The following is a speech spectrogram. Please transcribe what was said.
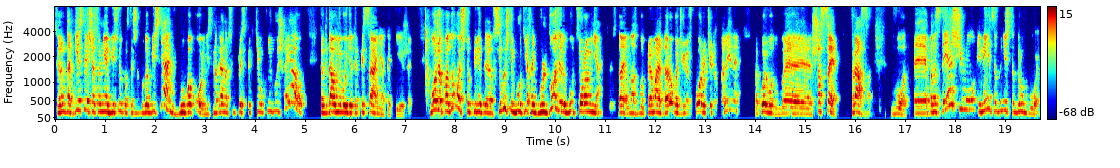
Скажем так, если я сейчас вам не объясню то, что сейчас буду объяснять глубоко, несмотря на всю перспективу книгу Ишаяу, когда у него идет описание такие же, можно подумать, что перед э, Всевышним будут ехать бульдозеры, будут все равнять. То есть, да, и у нас будет прямая дорога через горы, через долины, такой вот э, шоссе, трасса. Вот. По-настоящему имеется в виду нечто другое.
